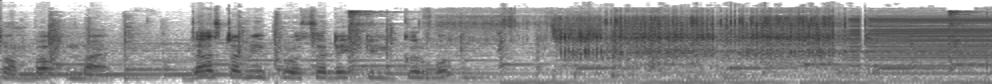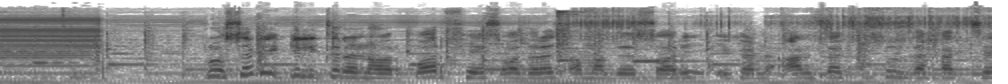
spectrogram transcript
সম্ভব নয়। জাস্ট আমি প্রসেডে ক্লিক করব। প্রসেডে ক্লিক করে নেওয়ার পর ফেস অথরাইজ আমাদের সরি এখানে আনসাকসেসফুল দেখাচ্ছে।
